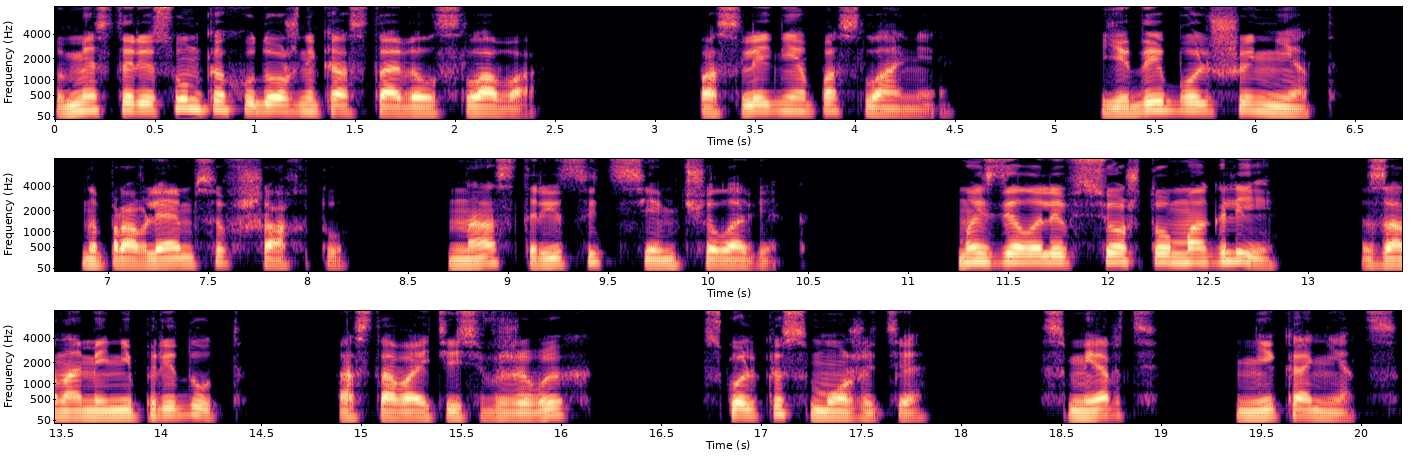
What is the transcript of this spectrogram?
Вместо рисунка художник оставил слова. Последнее послание. Еды больше нет. Направляемся в шахту. Нас 37 человек. Мы сделали все, что могли. За нами не придут. Оставайтесь в живых, сколько сможете. Смерть — не конец.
